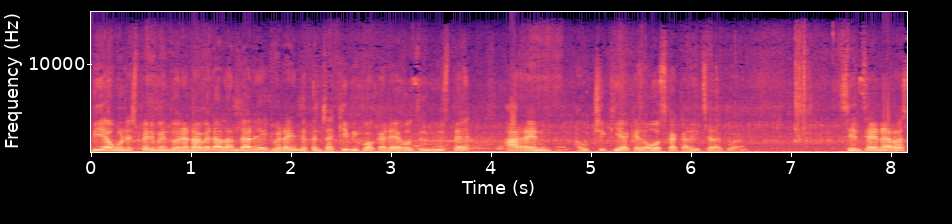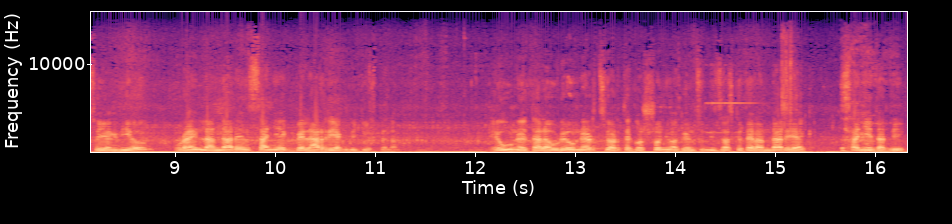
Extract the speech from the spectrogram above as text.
Bi hauen esperimentuen arabera landarek beraien defentsa kimikoak areagotzen dituzte arren hautsikiak edo ozkak aditzerakoan. Zientziaren arrazoiak dio, orain landaren zainek belarriak dituztela. Egun eta laureun ertzio arteko soinuak entzun ditzazkete landareak, zainetatik,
